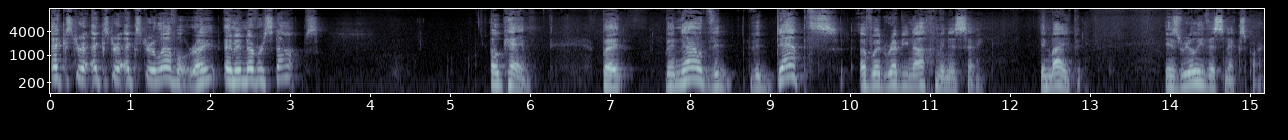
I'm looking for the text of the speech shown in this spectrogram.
extra, extra, extra level, right? And it never stops. Okay. But, but now the, the depths of what Rebbe Nachman is saying, in my opinion, is really this next part.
